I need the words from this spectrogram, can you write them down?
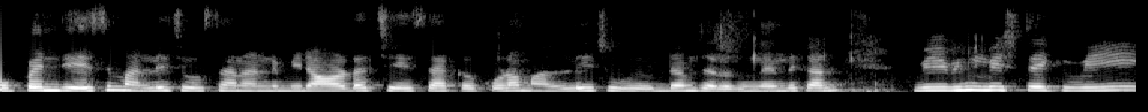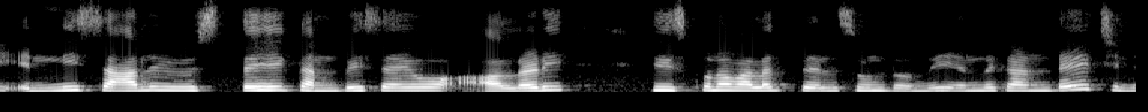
ఓపెన్ చేసి మళ్ళీ చూస్తానండి. మీరు ఆర్డర్ చేశాక కూడా మళ్ళీ చూడడం జరుగుతుంది. ఎందుకంటే వీవింగ్ మిస్టేక్వి ఎన్నిసార్లు చూస్తే కనిపిస్తాయో ఆల్రెడీ తీసుకున్న వాళ్ళకి తెలిసి ఉంటుంది ఎందుకంటే చిన్న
